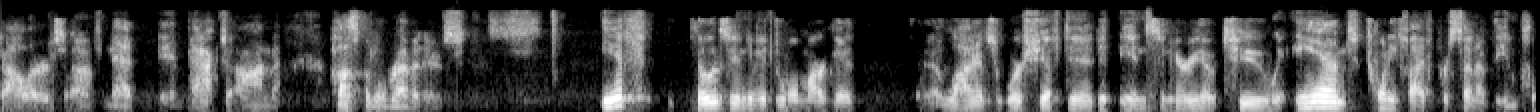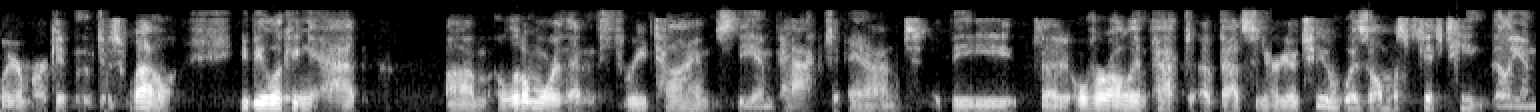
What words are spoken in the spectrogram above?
of net impact on hospital revenues. If those individual market lives were shifted in scenario two and 25% of the employer market moved as well, you'd be looking at um, a little more than three times the impact. And the, the overall impact of that scenario two was almost $15 billion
